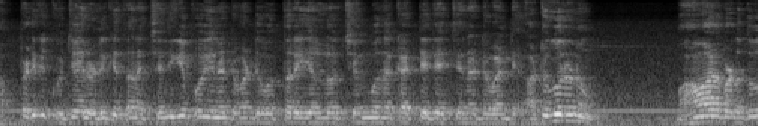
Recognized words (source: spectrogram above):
అప్పటికి కుచేలుడికి తన చెనిగిపోయినటువంటి ఉత్తరీయంలో చెంగున కట్టి తెచ్చినటువంటి అటుగులను మహమాడపడుతూ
